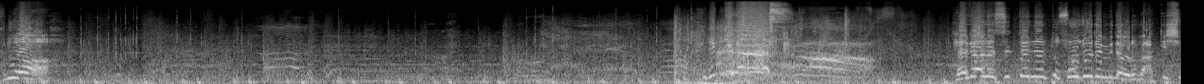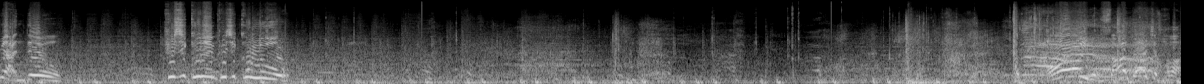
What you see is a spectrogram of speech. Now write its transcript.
들어와! 이끼마스! 대단을 쓸 때는 또 써줘야 됩니다, 여러분. 아끼시면 안 돼요. 피지컬은 피지컬로. 아, 이거 싸다지 봐봐.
